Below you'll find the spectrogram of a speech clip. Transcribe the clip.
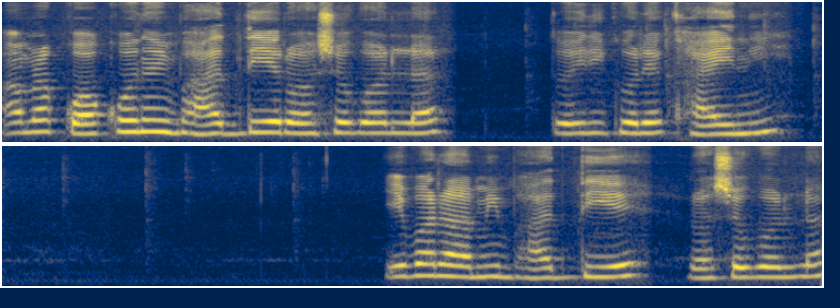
আমরা কখনোই ভাত দিয়ে রসগোল্লা তৈরি করে খাইনি। এবার আমি ভাত দিয়ে রসগোল্লা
